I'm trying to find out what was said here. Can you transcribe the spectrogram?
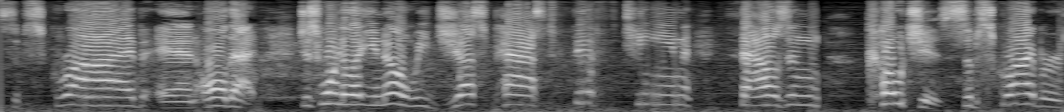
subscribe and all that. Just wanted to let you know we just passed 15,000 coaches, subscribers,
